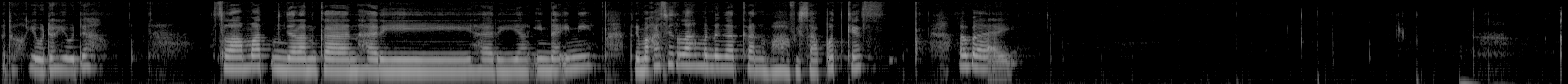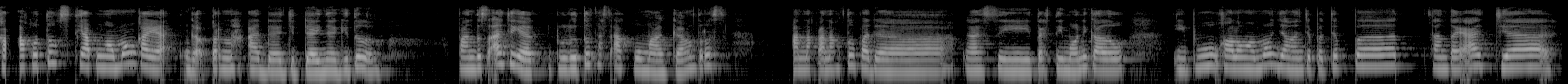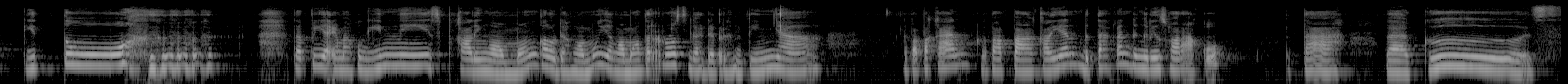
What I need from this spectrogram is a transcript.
aduh ya udah ya udah selamat menjalankan hari-hari yang indah ini. Terima kasih telah mendengarkan Mahafisa Podcast. Bye bye aku tuh setiap ngomong kayak nggak pernah ada jedanya gitu loh. Pantas aja ya dulu tuh pas aku magang terus anak-anak tuh pada ngasih testimoni kalau ibu kalau ngomong jangan cepet-cepet santai aja gitu tapi ya emang aku gini sekali ngomong kalau udah ngomong ya ngomong terus nggak ada berhentinya. Gak apa-apa kan? Gak apa-apa. Kalian betah kan dengerin suara aku? Betah. Bagus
